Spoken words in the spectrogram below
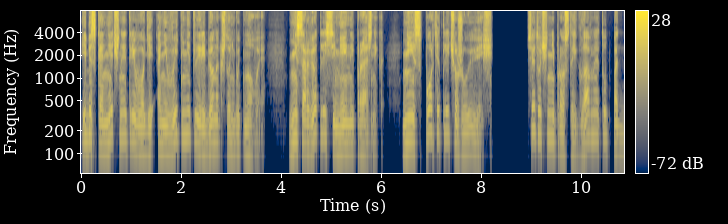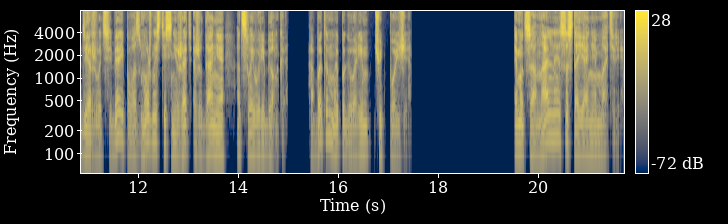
и бесконечные тревоги, а не выкинет ли ребенок что-нибудь новое, не сорвет ли семейный праздник, не испортит ли чужую вещь. Все это очень непросто, и главное тут поддерживать себя и по возможности снижать ожидания от своего ребенка. Об этом мы поговорим чуть позже. Эмоциональное состояние матери.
